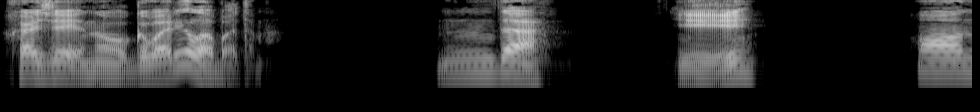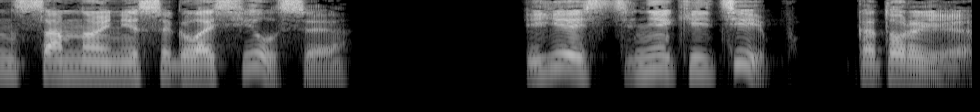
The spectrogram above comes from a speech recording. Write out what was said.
Хозяину говорил об этом? Да. И? Он со мной не согласился. Есть некий тип, который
